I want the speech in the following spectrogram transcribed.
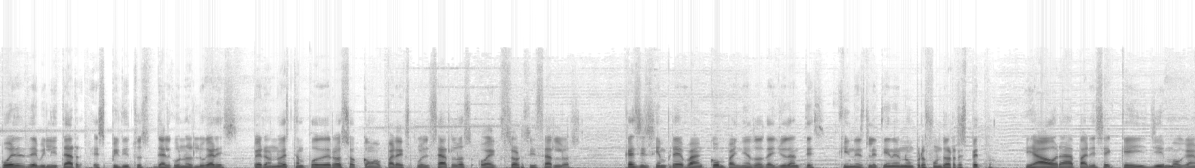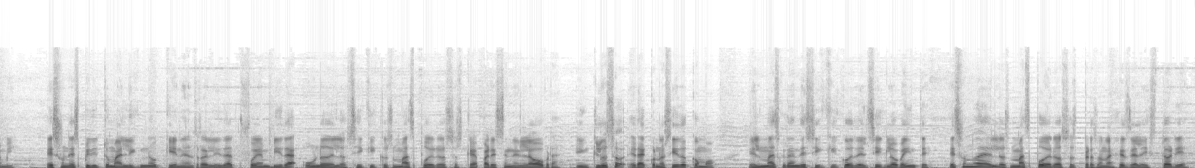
Puede debilitar espíritus de algunos lugares, pero no es tan poderoso como para expulsarlos o exorcizarlos casi siempre va acompañado de ayudantes, quienes le tienen un profundo respeto. Y ahora aparece Keiji Mogami. Es un espíritu maligno quien en realidad fue en vida uno de los psíquicos más poderosos que aparecen en la obra. Incluso era conocido como el más grande psíquico del siglo XX. Es uno de los más poderosos personajes de la historia,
